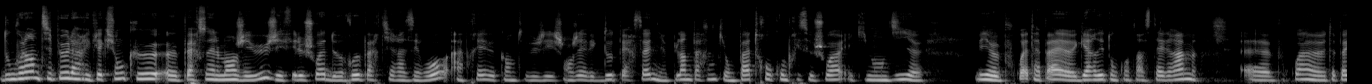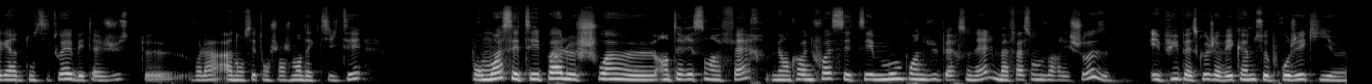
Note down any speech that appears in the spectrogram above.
Donc voilà un petit peu la réflexion que euh, personnellement j'ai eue. J'ai fait le choix de repartir à zéro. Après, euh, quand j'ai échangé avec d'autres personnes, il y a plein de personnes qui n'ont pas trop compris ce choix et qui m'ont dit euh, Mais pourquoi t'as pas gardé ton compte Instagram? Pourquoi t'as pas gardé ton site web et t'as juste voilà, annoncé ton changement d'activité? Pour moi, c'était pas le choix intéressant à faire, mais encore une fois, c'était mon point de vue personnel, ma façon de voir les choses. Et puis parce que j'avais quand même ce projet qui, euh,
